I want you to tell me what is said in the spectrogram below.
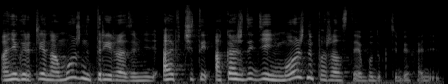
Они говорят, Лена, а можно три раза в неделю? А в четыре? А каждый день можно, пожалуйста, я буду к тебе ходить?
